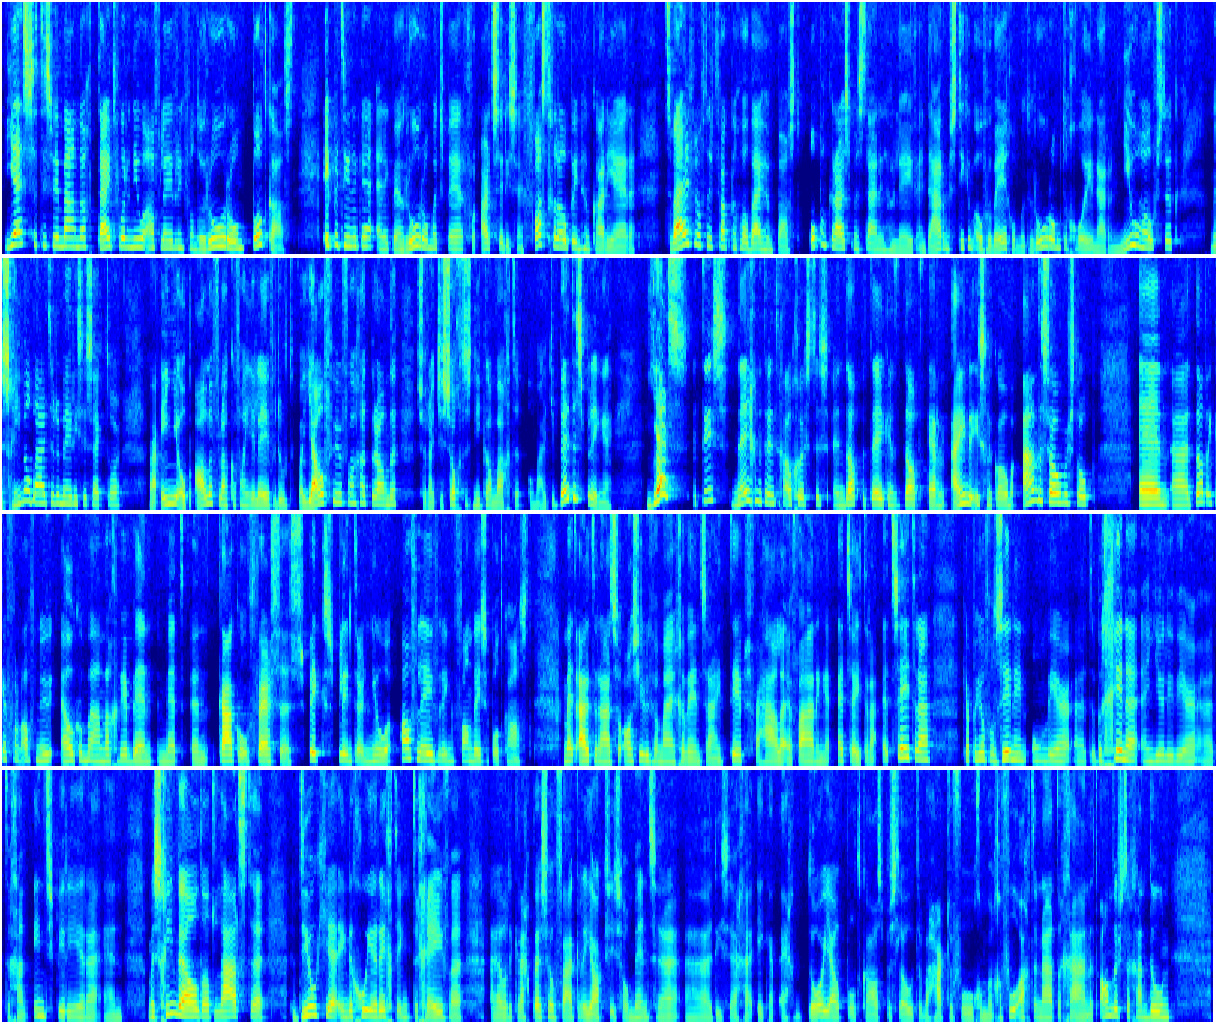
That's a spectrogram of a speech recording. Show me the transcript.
Yes, het is weer maandag, tijd voor een nieuwe aflevering van de Roerom podcast. Ik ben Tineke en ik ben Roerom-expert voor artsen die zijn vastgelopen in hun carrière, twijfelen of dit vak nog wel bij hun past, op een kruispunt staan in hun leven en daarom stiekem overwegen om het roer om te gooien naar een nieuw hoofdstuk, misschien wel buiten de medische sector, waarin je op alle vlakken van je leven doet waar jouw vuur van gaat branden, zodat je ochtends niet kan wachten om uit je bed te springen. Yes, het is 29 augustus en dat betekent dat er een einde is gekomen aan de zomerstop. En uh, dat ik er vanaf nu elke maandag weer ben met een kakelverse, spik, splinter nieuwe aflevering van deze podcast. Met uiteraard, zoals jullie van mij gewend zijn, tips, verhalen, ervaringen, etc. etcetera. Ik heb er heel veel zin in om weer uh, te beginnen en jullie weer uh, te gaan inspireren. En misschien wel dat laatste duwtje in de goede richting te geven. Uh, want ik krijg best wel vaak reacties van mensen die zeggen: Ik heb echt door jouw podcast besloten mijn hart te volgen, mijn gevoel achterna te gaan, het anders te gaan doen.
